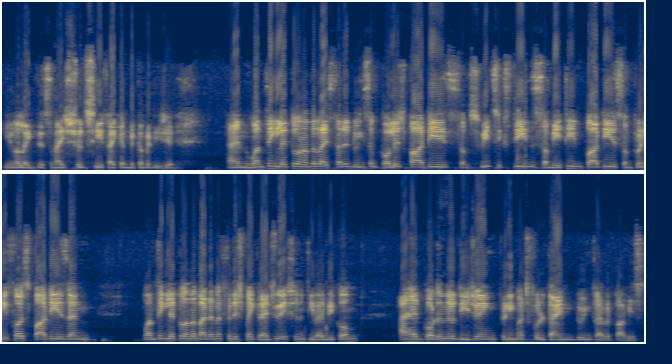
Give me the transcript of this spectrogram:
you know, like this. And I should see if I can become a DJ. And one thing led to another. I started doing some college parties, some sweet 16s, some 18 parties, some 21st parties. And one thing led to another. By the time I finished my graduation in TYBCom, I had gotten into DJing pretty much full time doing private parties.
